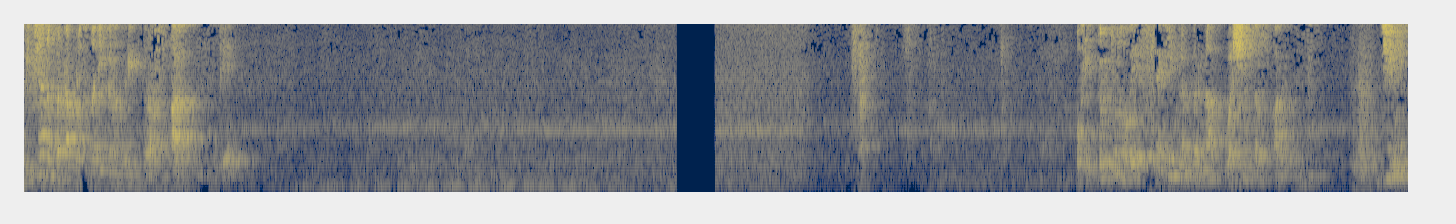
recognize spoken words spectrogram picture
બીજા નંબરના પ્રશ્નની ગણતરી તરફ આગળ ઓકે તો મિત્રો હવે સેકન્ડ નંબરના ક્વેશ્ચન તરફ આગળ વધીશું જેની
